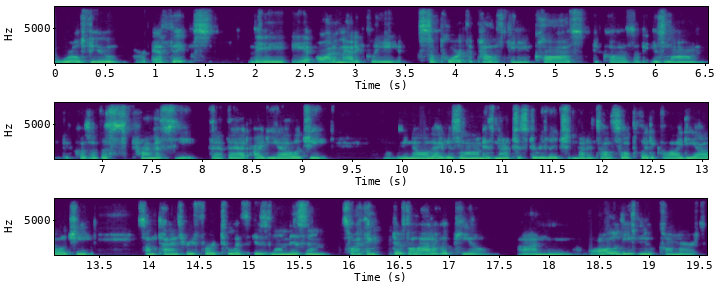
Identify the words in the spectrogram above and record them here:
worldview or ethics. They automatically support the Palestinian cause because of Islam, because of the supremacy that that ideology. We know that Islam is not just a religion, but it's also a political ideology, sometimes referred to as Islamism. So I think there's a lot of appeal on all of these newcomers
